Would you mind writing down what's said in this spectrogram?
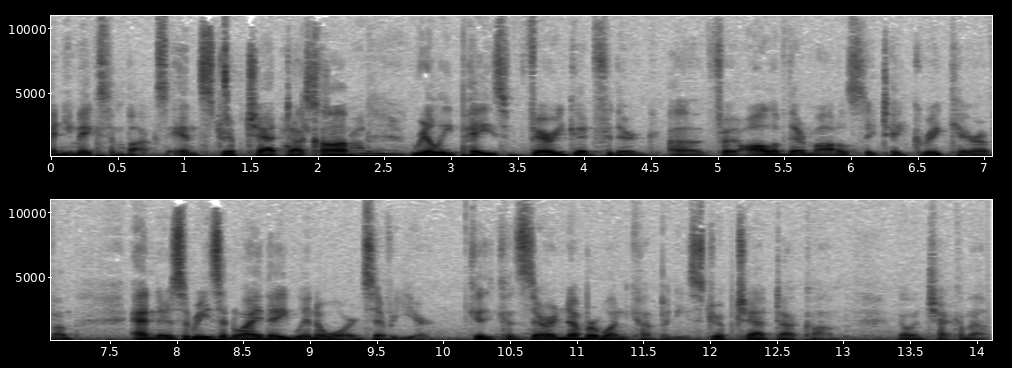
and you make some bucks. And stripchat.com really pays very good for their uh, for all of their models. They take great care of them. And there's a reason why they win awards every year because they're a number one company. Stripchat.com. Go and check them out.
